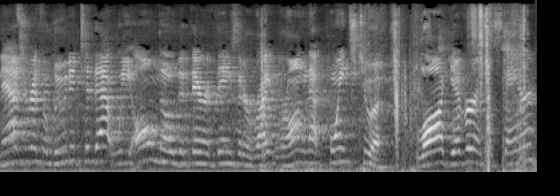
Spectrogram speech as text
Nazareth alluded to that. We all know that there are things that are right and wrong, and that points to a lawgiver and sustainer.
